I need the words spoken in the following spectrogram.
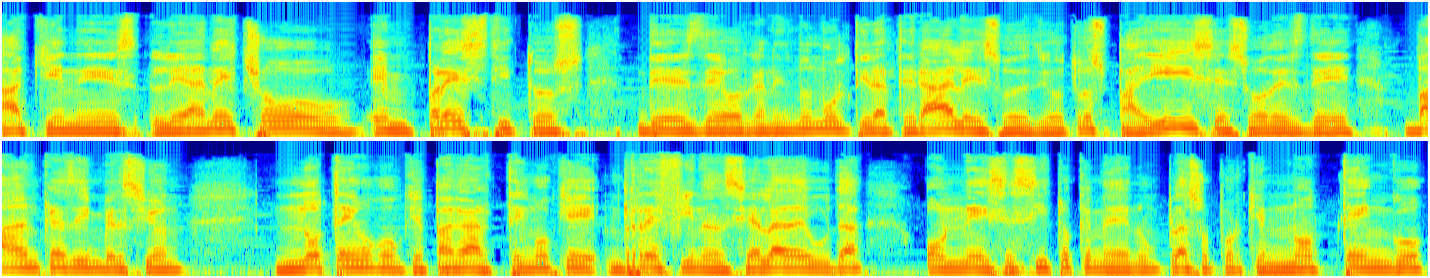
a quienes le han hecho empréstitos desde organismos multilaterales o desde otros países o desde bancas de inversión no tengo con qué pagar, tengo que refinanciar la deuda o necesito que me den un plazo porque no tengo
